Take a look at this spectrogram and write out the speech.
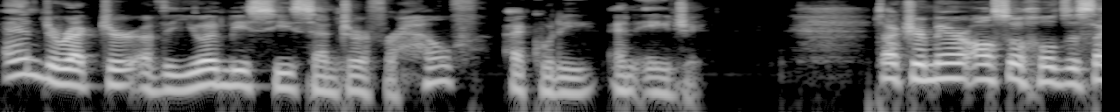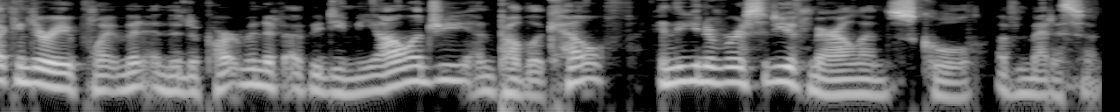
and Director of the UMBC Center for Health, Equity, and Aging. Dr. Mair also holds a secondary appointment in the Department of Epidemiology and Public Health in the University of Maryland School of Medicine.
